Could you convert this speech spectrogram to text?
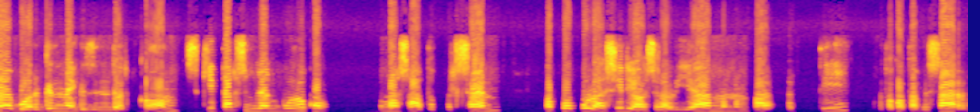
eh, borgenmagazine.com, sekitar 90,1 persen populasi di Australia menempati kota-kota besar.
